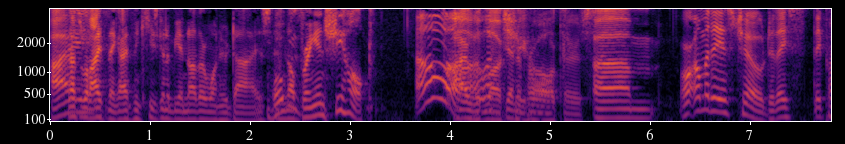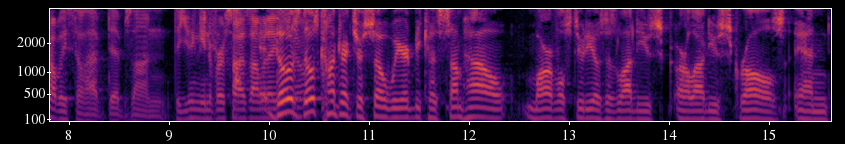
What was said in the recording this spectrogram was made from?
I, That's what I think. I think he's going to be another one who dies, What and they'll was- bring in She Hulk. Oh, I would love love Jennifer She-Hulk. Walters Um, or Amadeus Cho. Do they? They probably still have dibs on. Do you think Universal has uh, Amadeus? Those Cho? those contracts are so weird because somehow Marvel Studios is allowed to use are allowed to use Skrulls and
